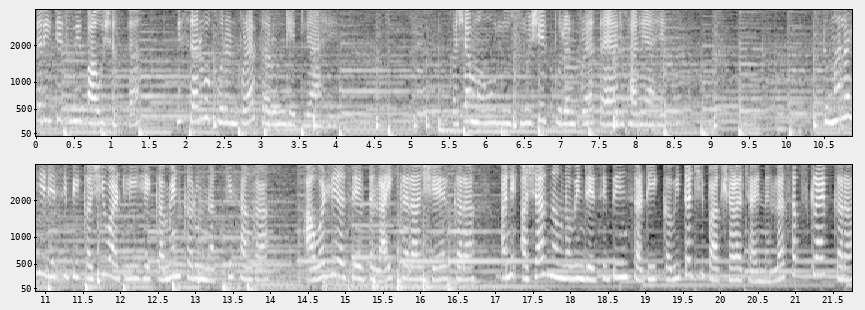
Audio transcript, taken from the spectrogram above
तर इथे तुम्ही पाहू शकता मी सर्व पुरणपोळ्या करून घेतल्या आहेत. कशा मऊ लुसलुशीत पुरणपोळ्या तयार झाल्या आहेत. तुम्हाला ही रेसिपी कशी वाटली हे कमेंट करून नक्की सांगा. आवडली असेल तर लाईक करा शेअर करा. आणि अशाच नवनवीन रेसिपींसाठी कविताची पाकशाळा चॅनलला सबस्क्राईब करा.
